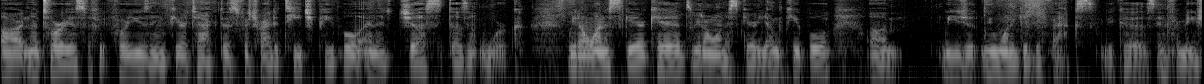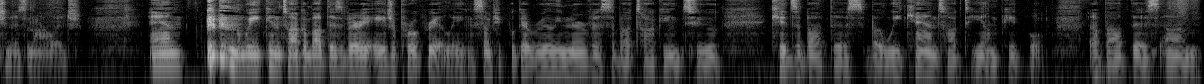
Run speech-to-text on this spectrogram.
are notorious for using fear tactics to try to teach people, and it just doesn't work. We don't want to scare kids. We don't want to scare young people. Um, we just, we want to give the facts because information is knowledge. And we can talk about this very age appropriately. Some people get really nervous about talking to kids about this, but we can talk to young people about this. Um,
